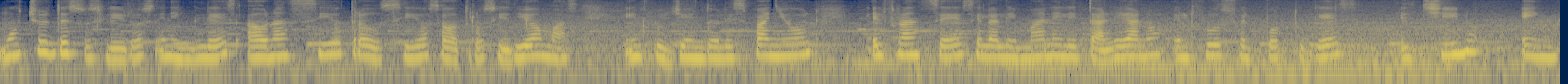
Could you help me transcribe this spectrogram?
muchos de sus libros en inglés ahora han sido traducidos a otros idiomas, incluyendo el español, el francés, el alemán, el italiano, el ruso, el portugués, el chino, en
